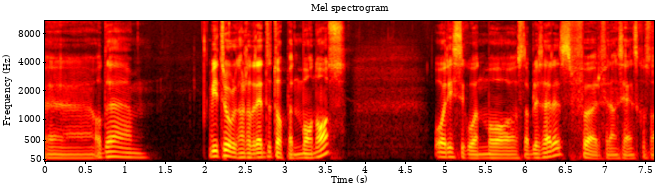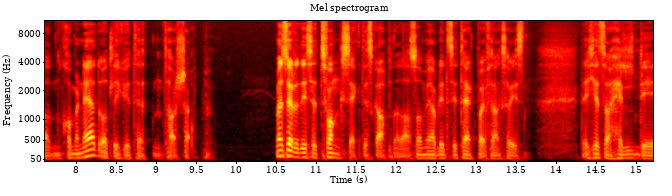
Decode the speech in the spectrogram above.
Eh, og det Vi tror vel kanskje at rentetoppen må nås, og risikoen må stabiliseres før finansieringskostnaden kommer ned, og at likviditeten tar seg opp. Men så er det disse tvangsekteskapene da, som vi har blitt sitert på i Finansavisen. Det er ikke et så heldig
